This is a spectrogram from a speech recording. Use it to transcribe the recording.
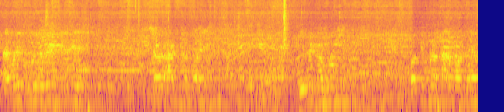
তাই উনি গুরুদেবের সেও ধার্য করে বিভিন্ন রকম প্রতিব্রতার মধ্যেও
